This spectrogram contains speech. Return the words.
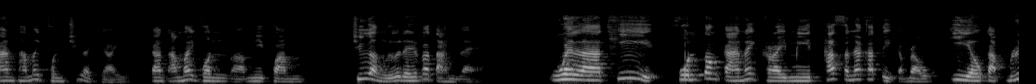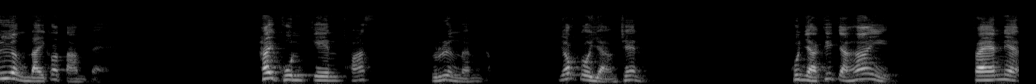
การทำให้คนเชื่อใจ การทำให้คนมีความเชื่องหรือใดก็ตามแต่เวลาที่คุณต้องการให้ใครมีทัศนคติกับเรา เกี่ยวกับเรื่องใดก็ตามแต่ ให้คุณเกณฑ์ trust เรื่องนั้นครับ ยกตัวอย่างเช่น คุณอยากที่จะให้แฟนเนี่ย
